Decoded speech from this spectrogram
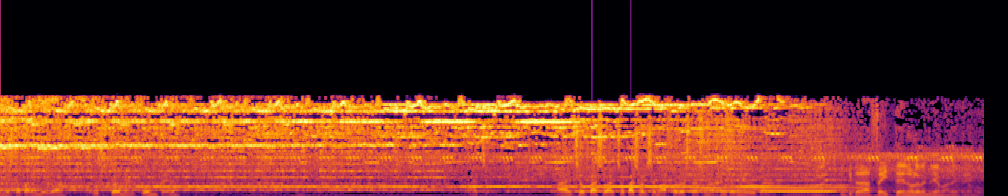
Para, está parando, ya justo en el puente, ¿eh? Ha hecho, ha hecho caso, ha hecho caso al semáforo, esta es una gente muy educada. Un poquito de aceite no le vendría mal, ¿eh? Tampoco.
